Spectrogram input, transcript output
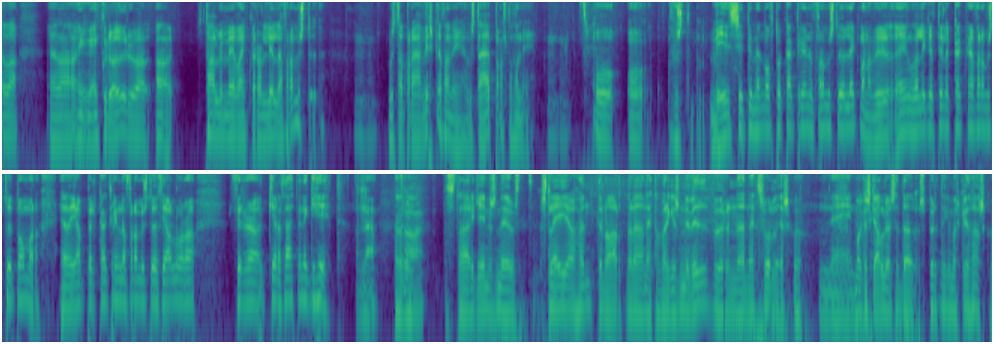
eða, eða ein- einhverju öðru að, að tala um ef einhver á lilla framistöðu Mhm. þú veist, það bara virkar þannig það er bara alltaf þannig og, og þú veist, við sittum enn ofta á gaggrinu framistöðu leikmanna, við eigum það líka til að gaggrina framistöðu dómara. Eða jafnvel gaggrina framistöðu þjálfara fyrir að gera þetta en ekki hitt. Þannig að það er ekki einu svona, sleia höndin á Arnar eða neitt, hann var ekki svona viðvörun eða neitt svoleið, sko. Nei, Má kannski alveg setja spurningimarki við það, sko.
